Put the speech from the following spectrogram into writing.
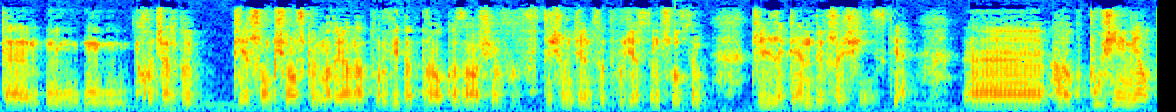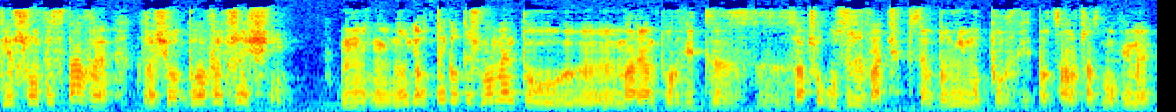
te mm, chociażby pierwszą książkę Mariana Turwida, która okazała się w 1926, czyli Legendy Wrzesińskie. E, a rok później miał pierwszą wystawę, która się odbyła we wrześniu. Mm, no i od tego też momentu e, Marian Turwit zaczął używać pseudonimu Turwit, bo cały czas mówimy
